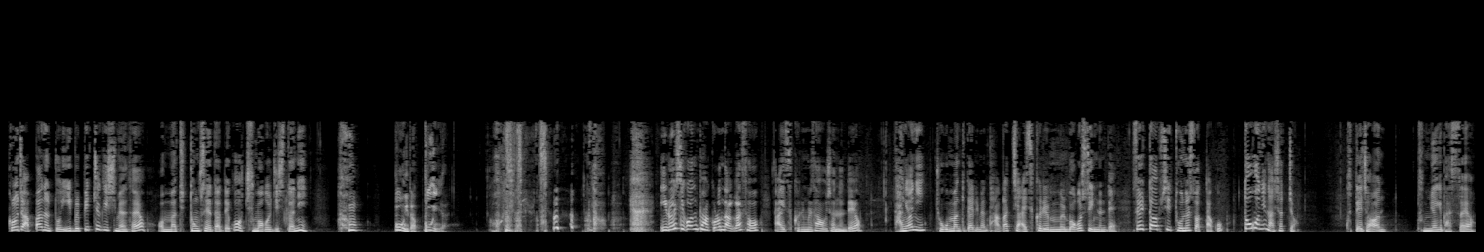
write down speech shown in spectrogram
그러자 아빠는 또 입을 삐죽이시면서요. 엄마 뒤통수에다 대고 주먹을 쥐시더니 뿡이다, 뿡이야. 이러시곤 밖으로 나가서 아이스크림을 사오셨는데요. 당연히 조금만 기다리면 다 같이 아이스크림을 먹을 수 있는데 쓸데없이 돈을 썼다고 또 혼이 나셨죠. 그때 전 분명히 봤어요.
